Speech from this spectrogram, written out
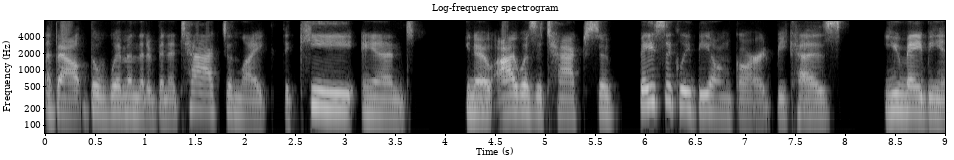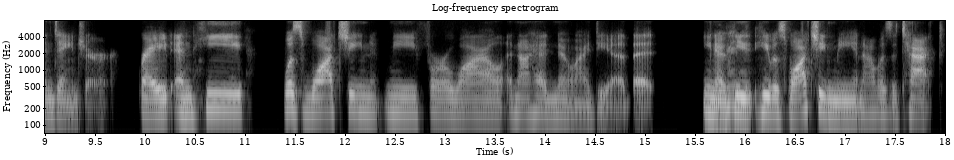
about the women that have been attacked and like the key and you know I was attacked so basically be on guard because you may be in danger right and he was watching me for a while and I had no idea that you know mm-hmm. he he was watching me and I was attacked.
